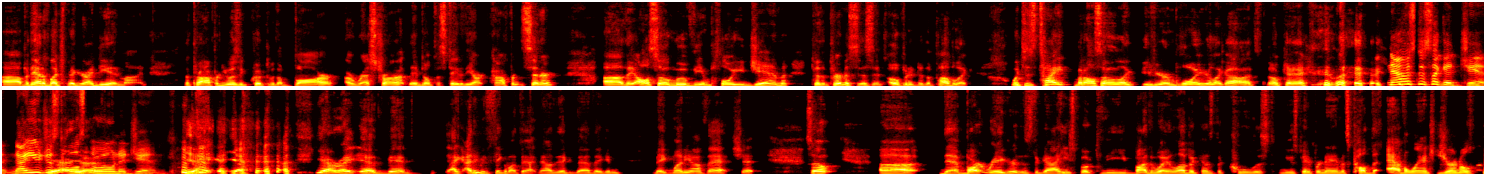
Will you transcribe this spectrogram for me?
Uh, but they had a much bigger idea in mind. The property was equipped with a bar, a restaurant. They built a state of the art conference center. Uh, they also moved the employee gym to the premises and opened it to the public, which is tight, but also like if you're an employee, you're like, oh, that's okay. now it's just like a gym. Now you just Yeah, also yeah. own a gym. yeah, yeah, yeah, right. Yeah, man, I, I didn't even think about that. Now they, now they can make money off that shit. So, uh, that Bart Reagor, this is the guy. He spoke to the. By the way, Lubbock has the coolest newspaper name. It's called the Avalanche Journal.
